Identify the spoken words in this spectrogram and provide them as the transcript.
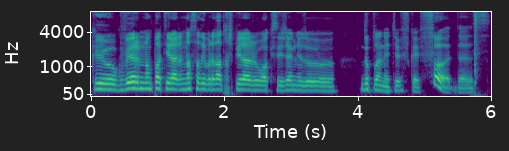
Que o governo não pode tirar a nossa liberdade de respirar o oxigênio do, do planeta. E eu fiquei, foda-se.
